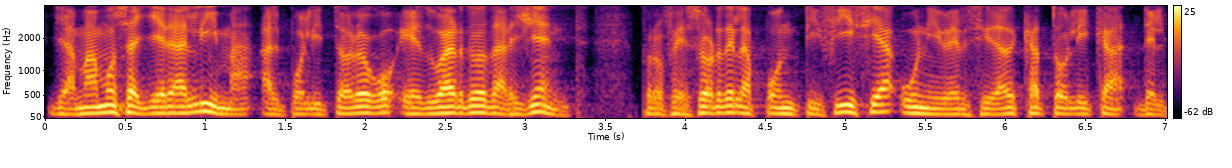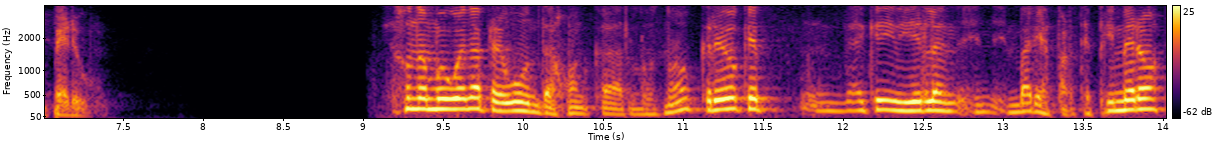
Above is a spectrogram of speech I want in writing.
Llamamos ayer a Lima al politólogo Eduardo Dargent, profesor de la Pontificia Universidad Católica del Perú. Es una muy buena pregunta, Juan Carlos. ¿no? Creo que hay que dividirla en, varias partes. Primero,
